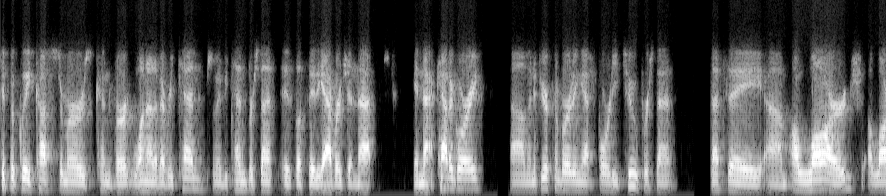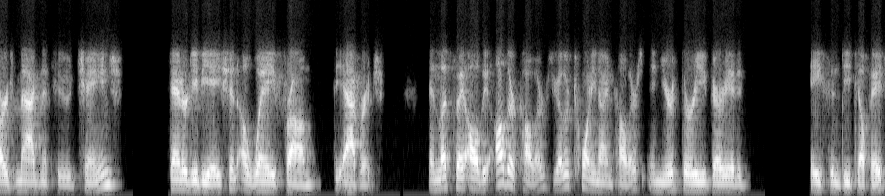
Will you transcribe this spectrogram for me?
typically customers convert one out of every 10, so maybe 10% is let's say the average in that in that category. Um, and if you're converting at 42%, that's a um, a large a large magnitude change, standard deviation away from the average and let's say all the other colors, the other 29 colors in your 30 variated ASIN detail page,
